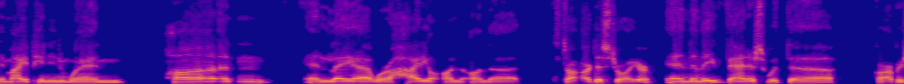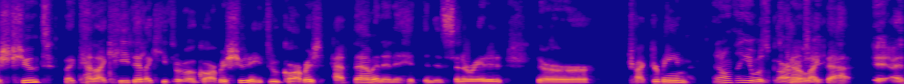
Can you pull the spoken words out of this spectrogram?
in my opinion, when Han and Leia were hiding on on the Star Destroyer, and then they vanished with the garbage chute, like kind of like he did, like he threw a garbage chute and he threw garbage at them, and then it hit and incinerated their tractor beam. I don't think it was garbage. Kind of like that. I,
